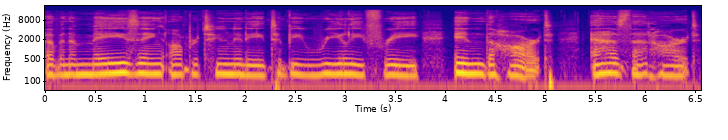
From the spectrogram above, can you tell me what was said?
of an amazing opportunity to be really free in the heart, as that heart,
